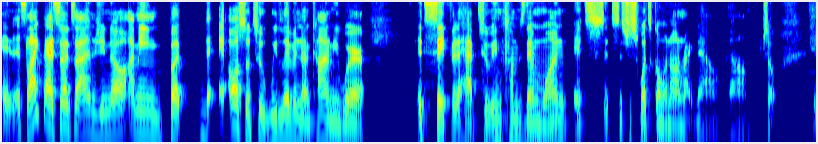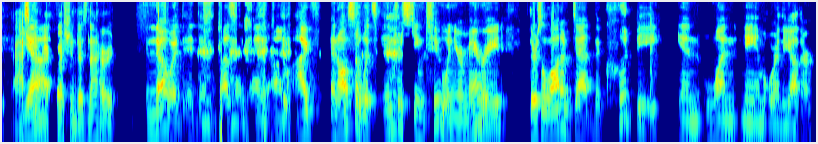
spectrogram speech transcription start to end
it's like that sometimes, you know. I mean, but the, also too, we live in an economy where it's safer to have two incomes than one. It's it's it's just what's going on right now. Um, so asking yeah. that question does not hurt. No, it, it, it doesn't. and um, I've and also what's interesting too when you're married, there's a lot of debt that could be in one name or the other.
